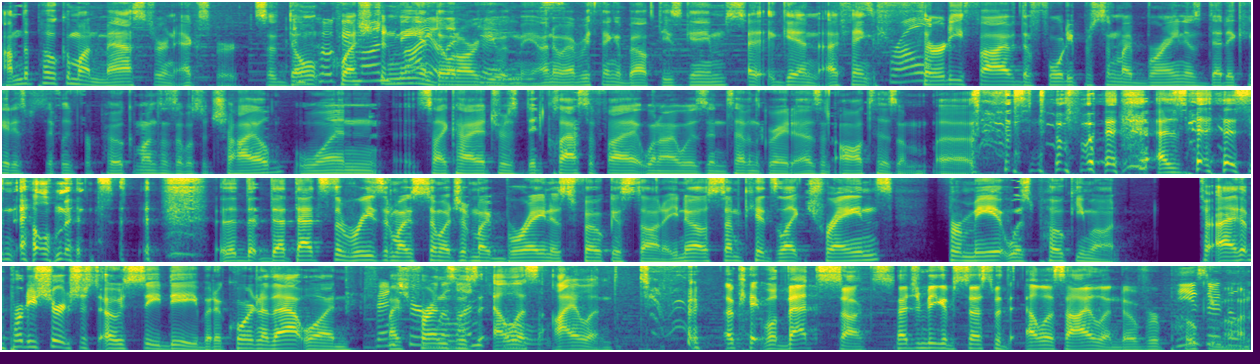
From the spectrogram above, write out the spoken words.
I'm the Pokemon master and expert, so don't question me and don't Violet argue with me. I know everything about these games. A- Again, I think Sprout. 35 to 40% of my brain is dedicated specifically for Pokemon since I was a child. One psychiatrist did classify it when I was in seventh grade as an autism, uh, as, as an element. that, that That's the reason why so much of my brain is focused on it. You know, some kids like trains. For me, it was Pokemon. I'm pretty sure it's just OCD, but according to that one, my friend's was Ellis. Island. okay, well that sucks. Imagine being obsessed with Ellis Island over These are the Pokemon.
